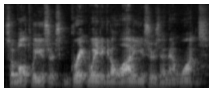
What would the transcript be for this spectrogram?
So multiple users, great way to get a lot of users in at once.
